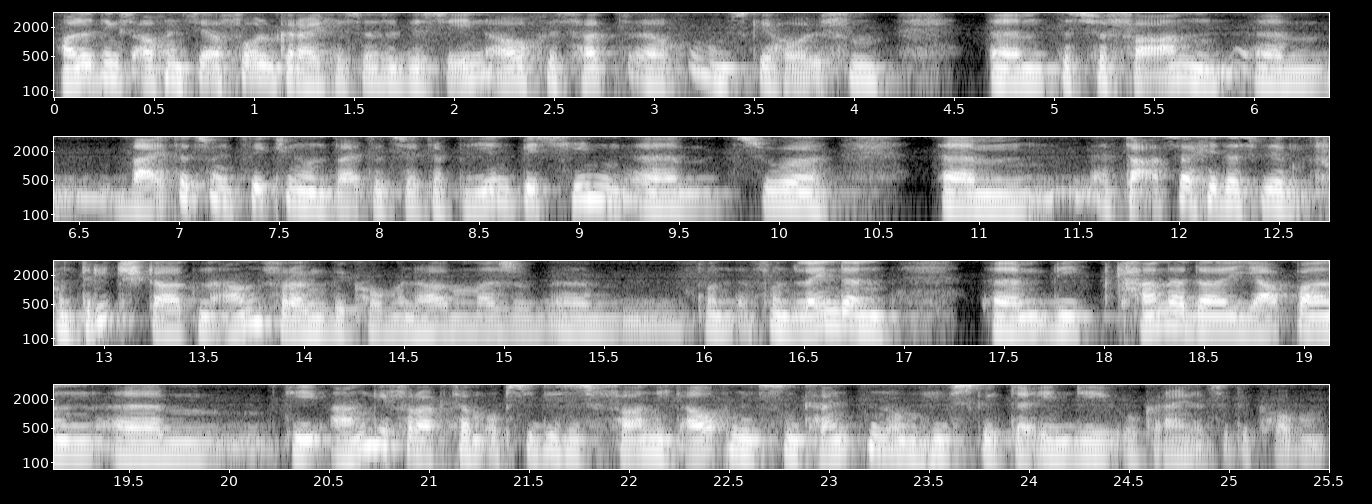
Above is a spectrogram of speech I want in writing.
allerdings auch ein sehr erfolgreiches. Also wir sehen auch, es hat auch uns geholfen, ähm, das Verfahren ähm, weiterzuentwickeln und weiter zu etablieren, bis hin ähm, zur ähm, Tatsache, dass wir von Drittstaaten Anfragen bekommen haben, also ähm, von, von Ländern, ähm, wie Kanada, Japan, ähm, die angefragt haben, ob sie dieses Verfahren nicht auch nutzen könnten, um Hilfsgüter in die Ukraine zu bekommen.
